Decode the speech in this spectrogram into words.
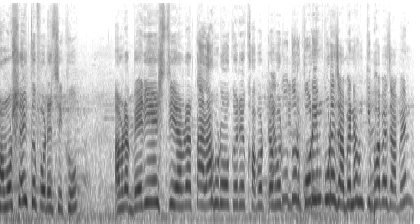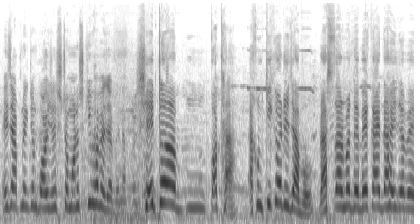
সমস্যাই তো পড়েছি খুব। আমরা বেরিয়ে এসেছি আমরা তাড়াহুড়ো করে খবর টবর দূর করিমপুরে যাবেন এখন কীভাবে যাবেন? এই যে আপনি একজন বয়োজ্যেষ্ঠ মানুষ কীভাবে যাবেন আপনি? সেই তো কথা। এখন কি করে যাব? রাস্তার মধ্যে বেকায়দা হয়ে যাবে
